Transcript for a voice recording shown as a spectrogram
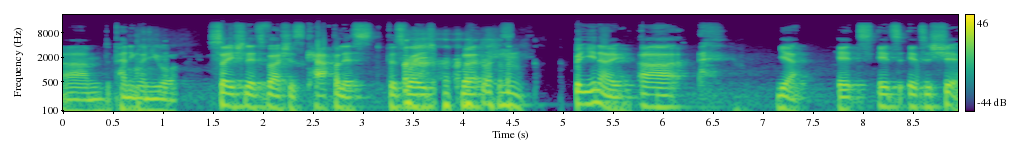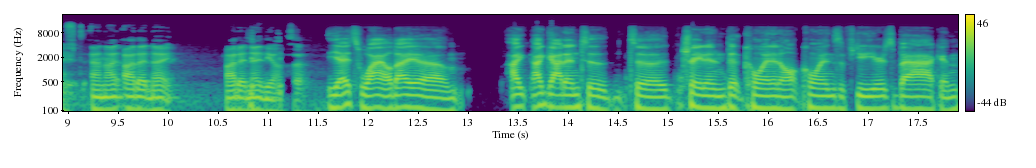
um, depending on your socialist versus capitalist persuasion. But, but you know, uh, yeah, it's it's it's a shift, and I, I don't know. I don't know the answer. Yeah, it's wild. I um I, I got into to trading Bitcoin and altcoins a few years back and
